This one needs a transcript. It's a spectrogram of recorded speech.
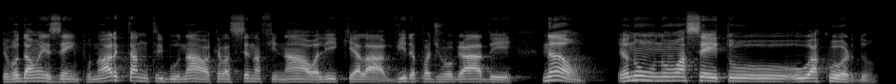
eu, vou dar um exemplo. Na hora que tá no tribunal, aquela cena final ali, que ela vira pro advogado e. Não, eu não, não aceito o, o acordo.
